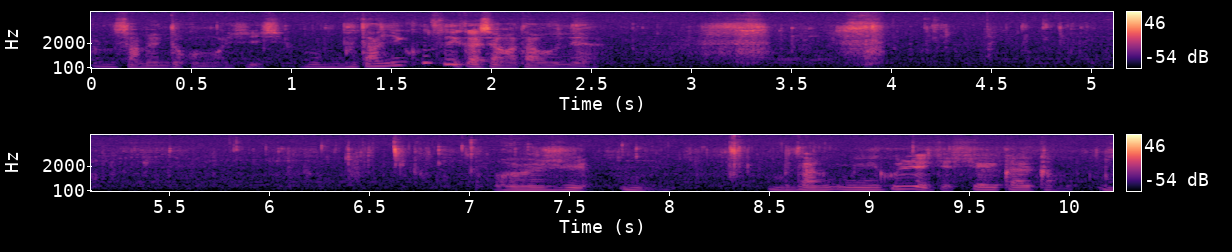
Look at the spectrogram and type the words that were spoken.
春雨んとこも美味しいし。もう豚肉追加したのが多分ね美味しい、うん、豚肉入れて正解かも、うん、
